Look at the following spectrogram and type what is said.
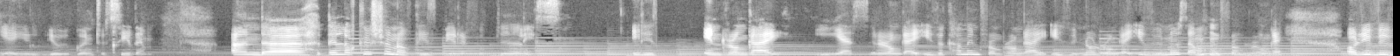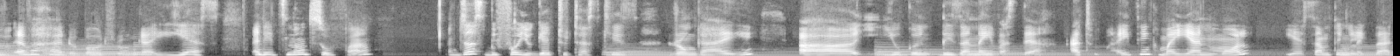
here. You you're going to see them, and uh, the location of this beautiful place. It is in Rongai. Yes, Rongai. If you're coming from Rongai, if you know Rongai, if you know someone from Rongai, or if you've ever heard about Rongai, yes, and it's not so far. Just before you get to Tuskys Rongai, uh you going there's a Naivas there at I think Maiyan Mall, yes, something like that.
